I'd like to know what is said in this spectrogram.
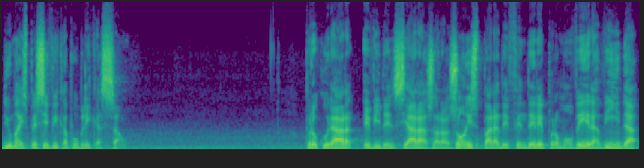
de uma específica publicação procurar evidenciar as razões para defender e promover a vida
